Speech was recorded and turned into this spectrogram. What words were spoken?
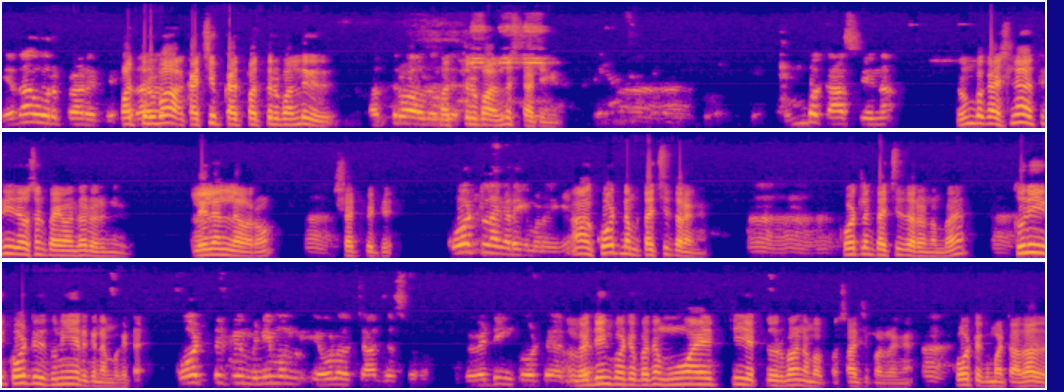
ஏதாவது ஒரு ப்ராடக்ட் பத்து ரூபாய் கச்சி க- பத்து ரூபாய் இருந்து பத்து வந்து, பத்து ரூபாய் இருந்து ஸ்டார்டிங். ரொம்ப காஸ்ட்லினா ரொம்ப காஸ்ட்லியா த்ரீ தௌசண்ட் ஃபைவ் ஹண்ட்ரட் இருக்குங்க லிலன்ல வரும். ஷர்ட் பிட்டு கோட்லாம் கிடைக்குமா ஆ கோட் நம்ம தச்சு தராங்க. கோட்ல தச்சு தரோம் நம்ம. துணி கோட்டுக்கு துணியும் இருக்கு நம்ம கிட்ட கோட்டுக்கு மினிமம் எவ்வளவு சார்ஜஸ் வரும்? வெட்டிங் கோட்டு வெட்டிங் கோட்டு பார்த்தா மூவாயிரத்தி எட்நூறுபா நம்ம சார்ஜ் பண்றாங்க. கோட்டுக்கு மட்டும் அதாவது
